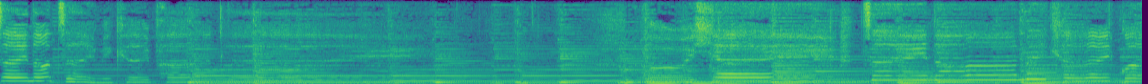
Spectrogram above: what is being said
ใจนอใจไม่เคยพักเลย โอ้ยใจนอไม่เคยกว่า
